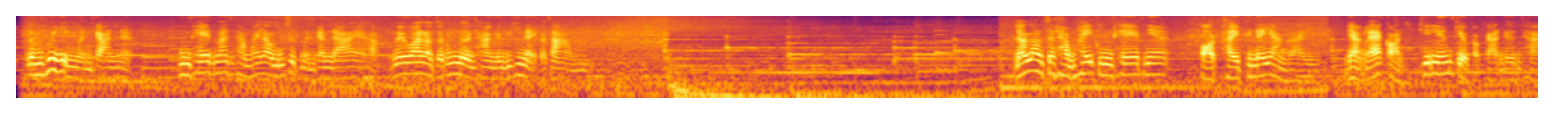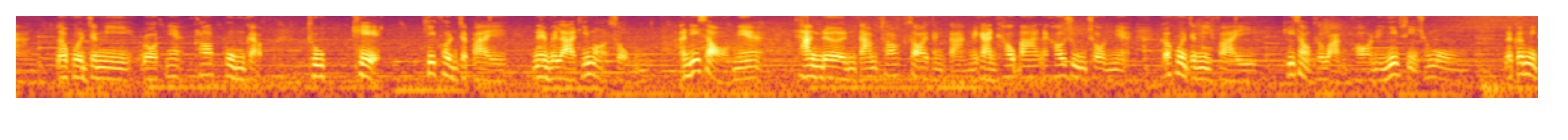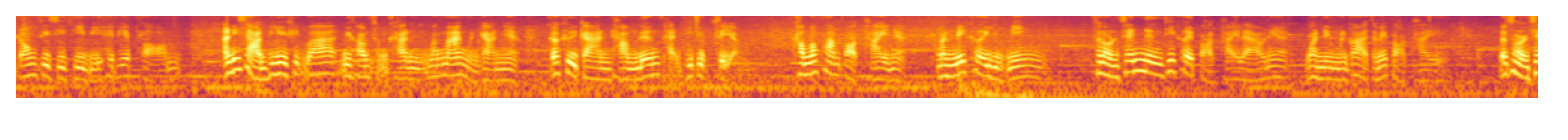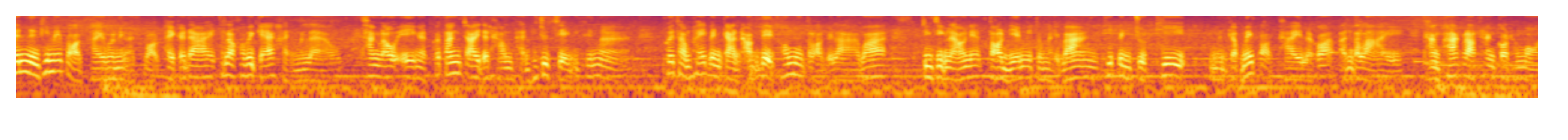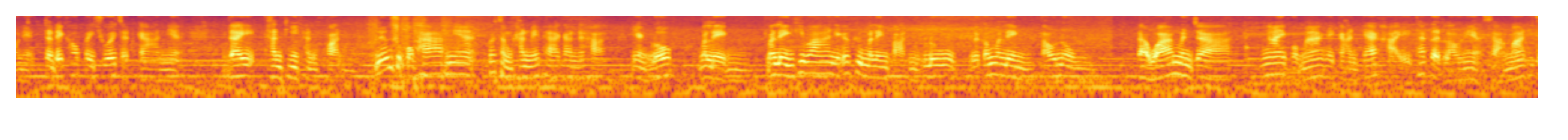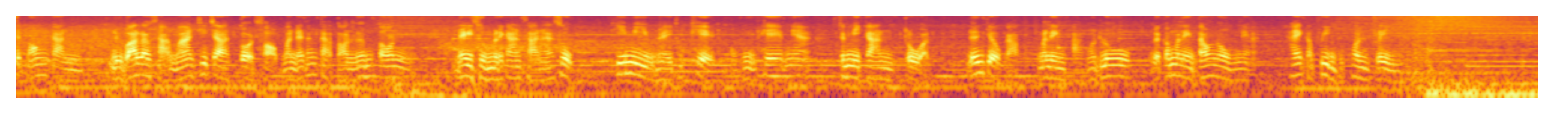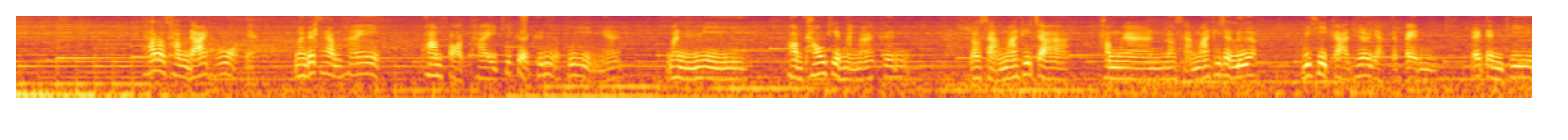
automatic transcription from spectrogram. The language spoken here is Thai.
เราเป็นผู้หญิงเหมือนกันเนี่ยกรุงเทพน่าจะทำให้เรารู้สึกเหมือนกันได้ค่ะไม่ว่าเราจะต้องเดินทางในวิธีไหนก็ตาม แล้วเราจะทำให้กรุงเทพเนี่ยปลอดภัยขึ้นได้อย่างไร อย่างแรกก่อนที่เรื่องเกี่ยวกับการเดินทาง เราควรจะมีรถเนี่ยครอบคลุมกับทุกเขต ที่คนจะไปในเวลาที่เหมาะสม อันที่สองเนี่ยทางเดินตามซอกซอยต่างๆ ในการเข้าบ้านและเข้าชุมชนเนี่ยก็ควรจะมีไฟที่ส่องสว่างพอใน 24 ชั่วโมง แล้วก็มีกล้อง CCTV ให้เพียบพร้อม อันที่สามพี่ยูคิดว่ามีความสำคัญมาก ๆ เหมือนกันเนี่ยก็คือการทำเรื่องแผนที่จุดเสี่ยงคำว่าความปลอดภัยเนี่ยมันไม่เคยอยู่นิ่ง ถนนเส้นหนึ่งที่เคยปลอดภัยแล้วเนี่ยวันหนึ่งมันก็อาจจะไม่ปลอดภัย แล้วถนนเส้นหนึ่งที่ไม่ปลอดภัยวันหนึ่งอาจจะปลอดภัยก็ได้ ถ้าเราเข้าไปแก้ไขมันแล้ว ทางเราเองก็ตั้งใจจะทำแผนที่จุดเสี่ยงนี้ขึ้นมา เพื่อทำให้เป็นการอัปเดตข้อมูลตลอดเวลาว่าจริง ๆ แล้วเนี่ยตอนนี้มีตรงไหนบ้างที่เป็นจุดที่เหมือนกับไม่ปลอดภัย แล้วก็อันตรายทางภาครัฐทางกรทมเนี่ยจะได้เข้าไปช่วยจัดการเนี่ยได้ทันทีทันควัน เรื่องสุขภาพเนี่ยก็สำคัญไม่แพ้กันนะคะ อย่างโรคมะเร็งมะเร็งที่ว่านี่ก็คือมะเร็งปากมดลูก แล้วก็มะเร็งเต้านม แต่ว่ามันจะ ง่ายกว่ามากในการแก้ไข ถ้าเกิดเราเนี่ยสามารถที่จะป้องกัน หรือว่าเราสามารถที่จะตรวจสอบมันได้ตั้งแต่ตอนเริ่มต้น ในศูนย์บริการสาธารณสุขที่มีอยู่ในทุกเขตของกรุงเทพเนี่ยจะมีการตรวจเรื่องเกี่ยวกับมะเร็งปากมดลูก แล้วก็มะเร็งเต้านมเนี่ยให้กับผู้หญิงทุกคนฟรี ถ้าเราทำได้ทั้งหมดเนี่ยมันก็จะทำให้ความปลอดภัยที่เกิดขึ้นกับผู้หญิงเนี่ยมันมีความเท่าเทียมกันมากขึ้น เราสามารถที่จะ ทำงานเราสามารถที่จะเลือกวิธีการที่เราอยากจะเป็นได้เต็มที่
